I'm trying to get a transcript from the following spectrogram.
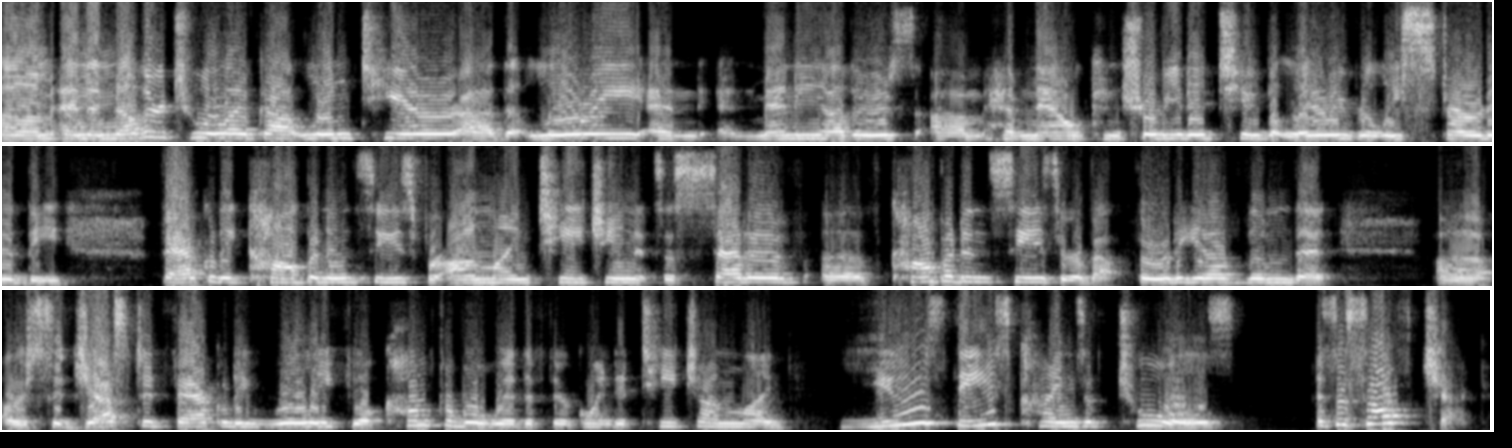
Um, and another tool I've got linked here uh, that Larry and, and many others um, have now contributed to, but Larry really started the faculty competencies for online teaching. It's a set of, of competencies, there are about 30 of them that uh, are suggested faculty really feel comfortable with if they're going to teach online. Use these kinds of tools as a self-check.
